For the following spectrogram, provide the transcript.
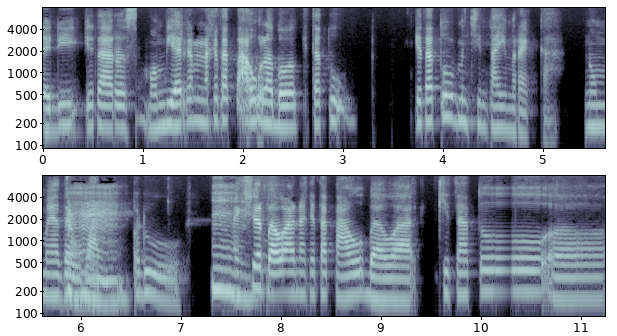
Jadi kita harus membiarkan anak kita tahu lah bahwa kita tuh kita tuh mencintai mereka no matter mm. what. Aduh, mm. make sure bahwa anak kita tahu bahwa kita tuh uh,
